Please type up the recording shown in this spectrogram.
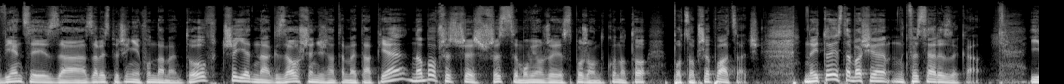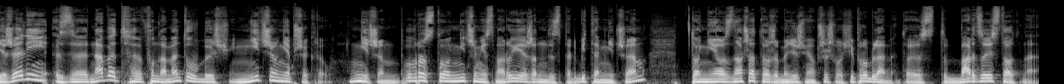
więcej za zabezpieczenie fundamentów, czy jednak zaoszczędzić na tym etapie, no bo przecież wszyscy mówią, że jest w porządku, no to po co przepłacać? No i to jest ta właśnie kwestia ryzyka. Jeżeli z nawet fundamentów byś niczym nie przykrył, niczym, po prostu niczym nie smaruje, żadnym dysperbitem, niczym, to nie oznacza to, że będziesz miał w przyszłości problemy. To jest bardzo istotne.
